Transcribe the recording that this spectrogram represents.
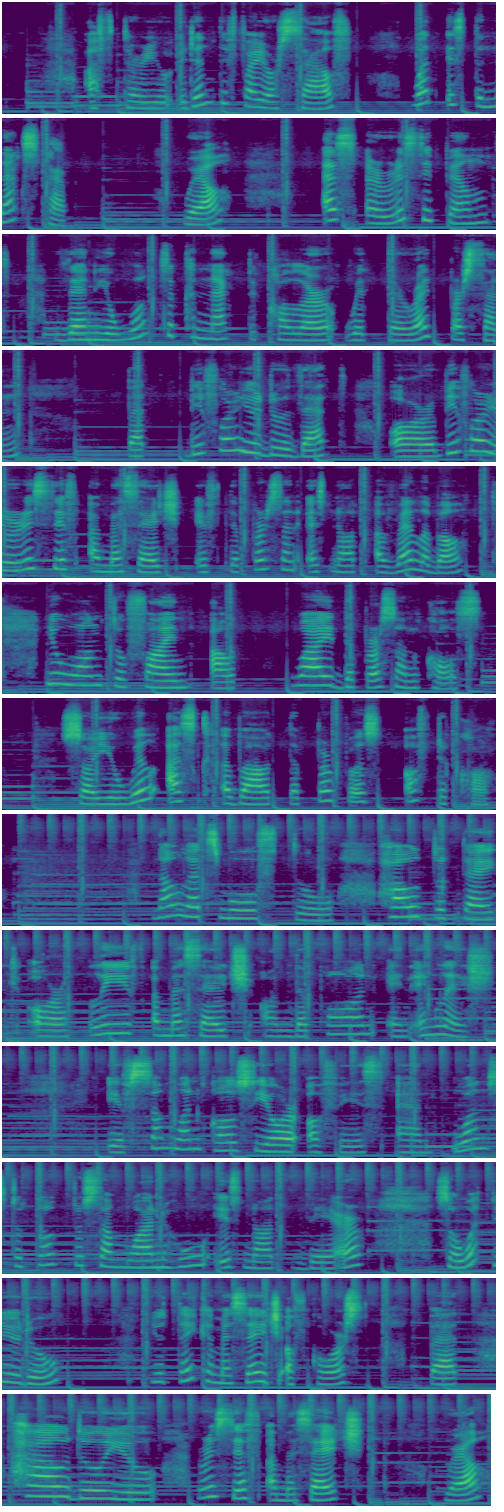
After you identify yourself, what is the next step? Well, as a recipient, then you want to connect the caller with the right person. But before you do that, or before you receive a message if the person is not available, you want to find out why the person calls. So you will ask about the purpose of the call. Now let's move to how to take or leave a message on the phone in English. If someone calls your office and wants to talk to someone who is not there, so what do you do? You take a message, of course, but how do you receive a message? Well,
